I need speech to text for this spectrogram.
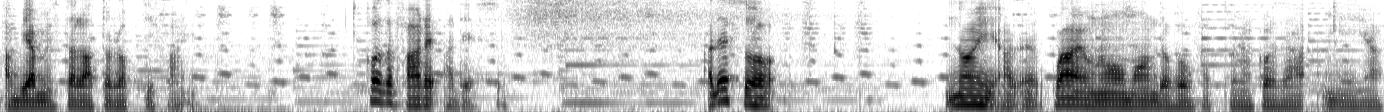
abbiamo installato l'Optifine. Cosa fare adesso? Adesso noi eh, qua è un nuovo mondo avevo fatto una cosa mia.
